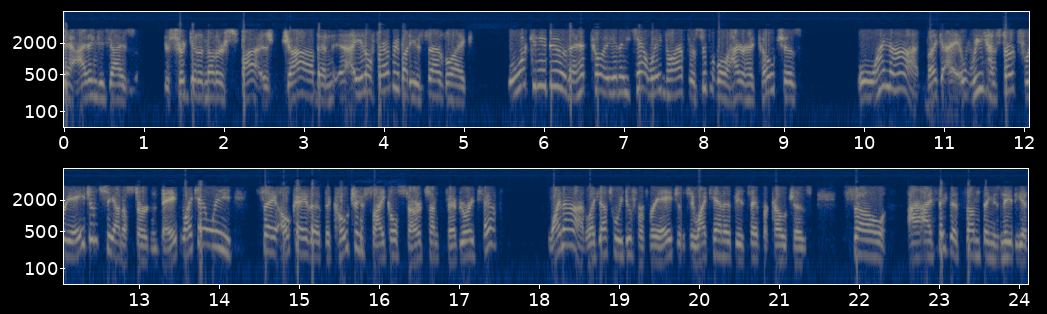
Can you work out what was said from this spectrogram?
yeah, I think these guys should get another spot job. And uh, you know, for everybody who says like, "Well, what can you do?" The head coach, you know, you can't wait until after the Super Bowl to hire head coaches. Well, why not? Like, I, we have start free agency on a certain date. Why can't we say, okay, the the coaching cycle starts on February 10th? Why not? Like that's what we do for free agency. Why can't it be the same for coaches? So I, I think that some things need to get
